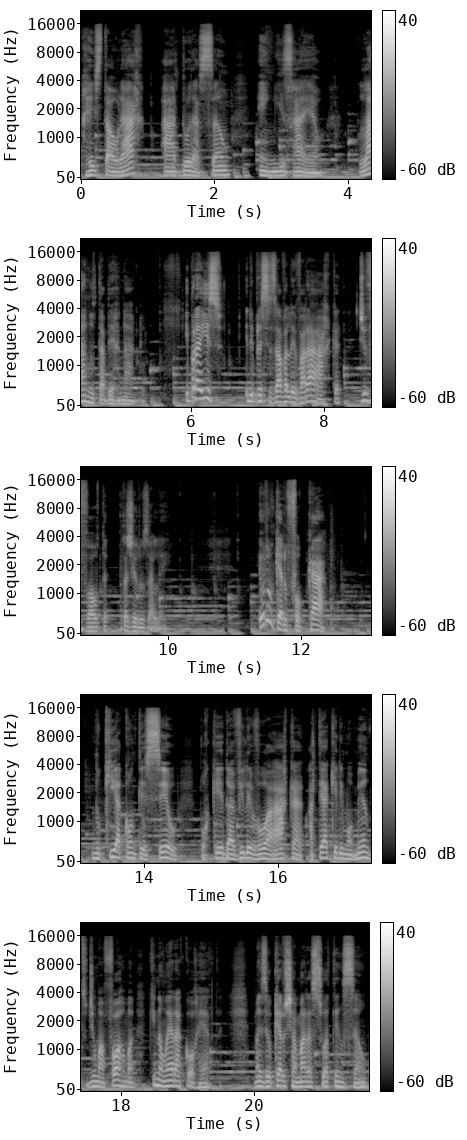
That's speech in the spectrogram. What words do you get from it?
restaurar a adoração em Israel, lá no tabernáculo. E para isso, ele precisava levar a arca de volta para Jerusalém. Eu não quero focar no que aconteceu, porque Davi levou a arca até aquele momento de uma forma que não era a correta, mas eu quero chamar a sua atenção.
